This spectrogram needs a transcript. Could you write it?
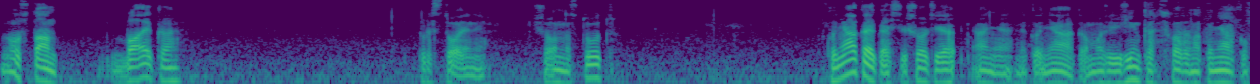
Ну, стан байка. Пристойний. Що у нас тут? Коняка якась чи що? Чи я... А ні, не коняка, може і жінка схожа на коняку.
